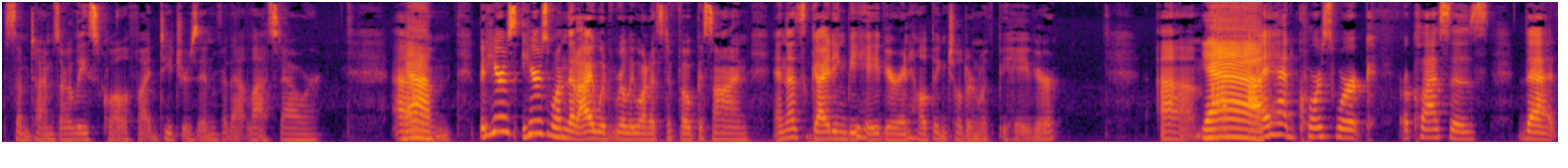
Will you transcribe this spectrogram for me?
sometimes our least qualified teachers in for that last hour. Yeah. Um, but here's here's one that I would really want us to focus on, and that's guiding behavior and helping children with behavior. Um, Yeah. I, I had coursework or classes that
